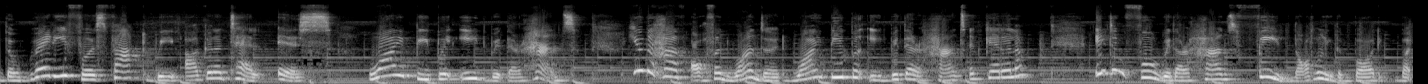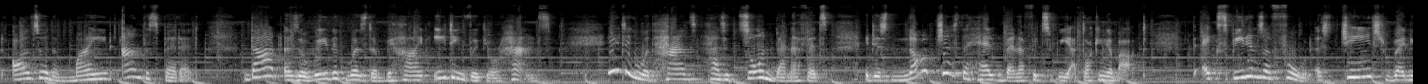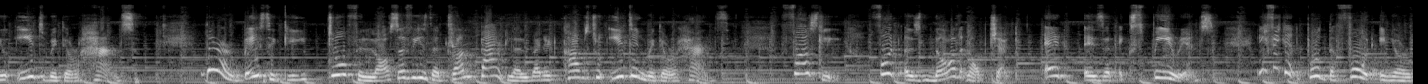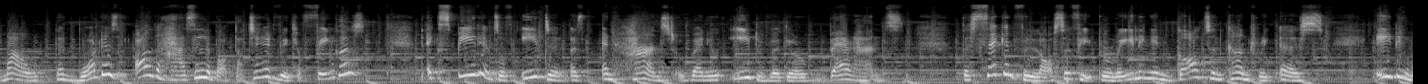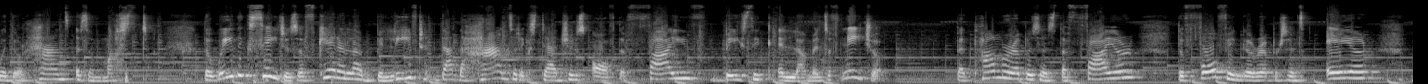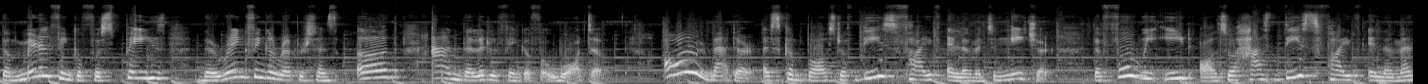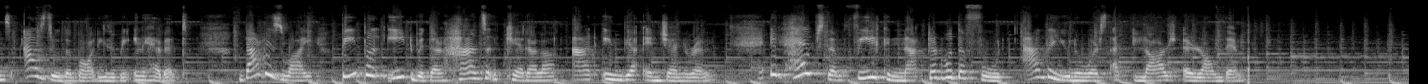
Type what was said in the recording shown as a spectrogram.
The very first fact we are gonna tell is why people eat with their hands. You may have often wondered why people eat with their hands in Kerala. Food with our hands feed not only the body but also the mind and the spirit. That is the Vedic wisdom behind eating with your hands. Eating with hands has its own benefits. It is not just the health benefits we are talking about. The experience of food is changed when you eat with your hands. There are basically two philosophies that run parallel when it comes to eating with your hands. Firstly, food is not an object, it is an experience. If you can put the food in your mouth, then what is all the hassle about touching it with your fingers? The experience of eating is enhanced when you eat with your bare hands. The second philosophy prevailing in God's own country is eating with your hands is a must. The Vedic sages of Kerala believed that the hands are extensions of the five basic elements of nature. The thumb represents the fire, the forefinger represents air, the middle finger for space, the ring finger represents earth, and the little finger for water. All matter is composed of these five elements in nature. The food we eat also has these five elements, as do the bodies we inhabit. That is why people eat with their hands in Kerala and India in general. It helps them feel connected with the food and the universe at large around them.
